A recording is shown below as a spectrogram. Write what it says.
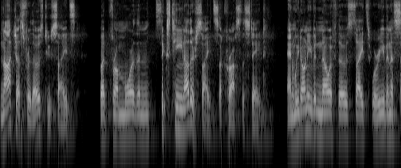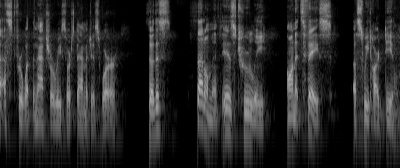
not just for those two sites, but from more than 16 other sites across the state. And we don't even know if those sites were even assessed for what the natural resource damages were. So this settlement is truly, on its face, a sweetheart deal.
